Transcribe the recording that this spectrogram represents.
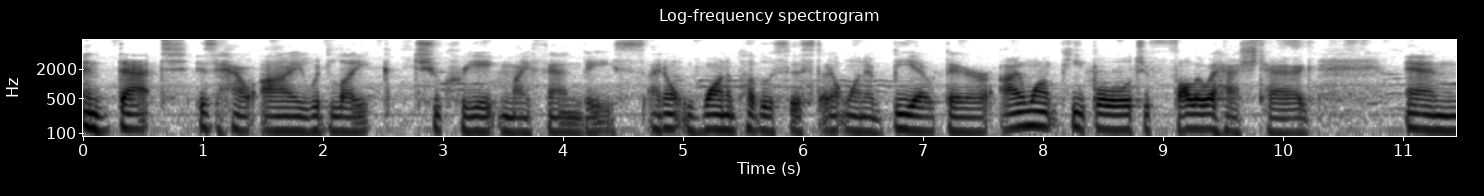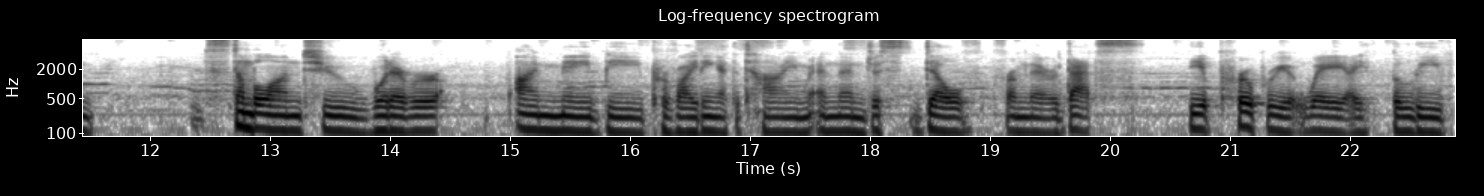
And that is how I would like to create my fan base. I don't want a publicist. I don't want to be out there. I want people to follow a hashtag and stumble onto whatever I may be providing at the time and then just delve from there. That's the appropriate way, I believe.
